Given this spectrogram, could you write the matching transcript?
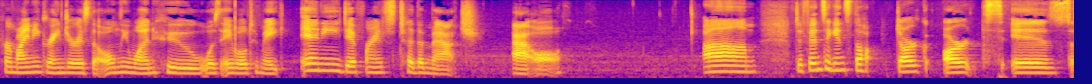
Hermione Granger is the only one who was able to make any difference to the match at all. Um, Defense Against the Dark Arts is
